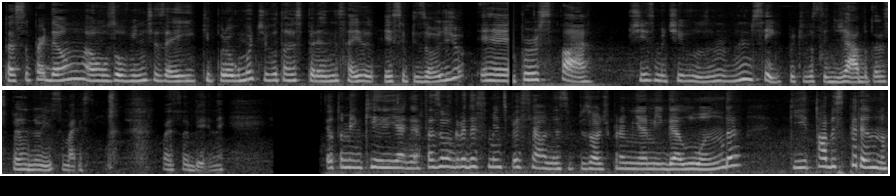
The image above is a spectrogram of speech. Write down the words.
Peço perdão aos ouvintes aí que por algum motivo estão esperando sair esse episódio. É, por, sei lá, X motivos, não sei porque você diabo estava esperando isso, mas vai saber, né? Eu também queria fazer um agradecimento especial nesse episódio para minha amiga Luanda, que estava esperando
